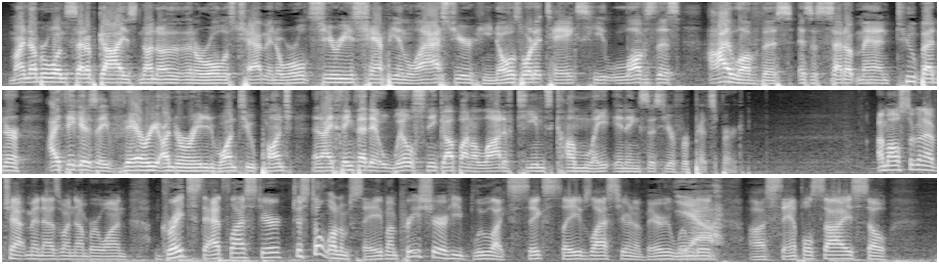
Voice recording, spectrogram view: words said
My number one setup guy is none other than Aroldis Chapman, a World Series champion last year. He knows what it takes. He loves this. I love this as a setup man. To Bednar, I think it is a very underrated one-two punch, and I think that it will sneak up on a lot of teams come late innings this year for Pittsburgh. I'm also going to have Chapman as my number one. Great stats last year. Just don't let him save. I'm pretty sure he blew like six saves last year in a very limited yeah. uh, sample size. So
